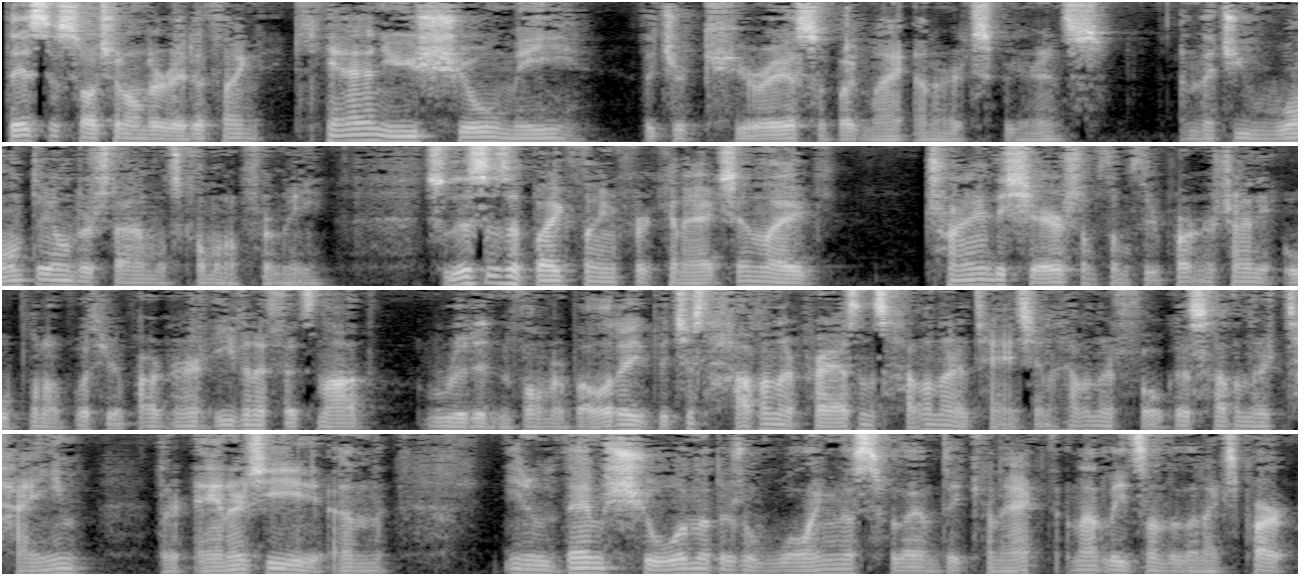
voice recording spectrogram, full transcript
This is such an underrated thing. Can you show me that you're curious about my inner experience? And that you want to understand what's coming up for me. So this is a big thing for connection, like trying to share something with your partner, trying to open up with your partner, even if it's not rooted in vulnerability, but just having their presence, having their attention, having their focus, having their time, their energy, and you know, them showing that there's a willingness for them to connect, and that leads on to the next part.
